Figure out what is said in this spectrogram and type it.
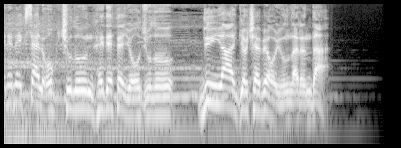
Geleneksel okçuluğun hedefe yolculuğu Dünya Göçebe Oyunlarında.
